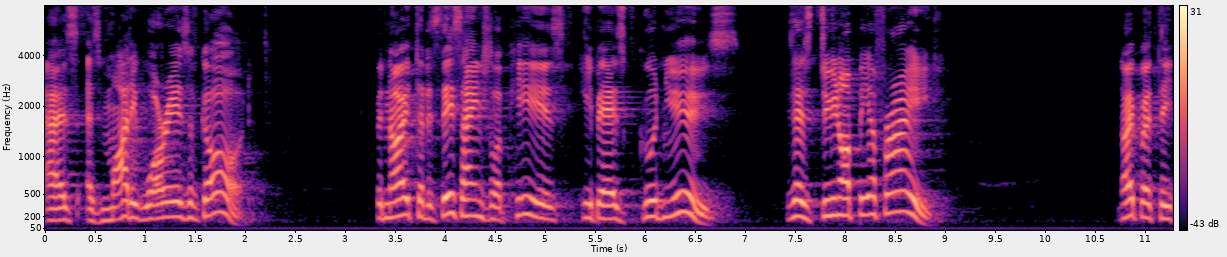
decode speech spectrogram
as, as mighty warriors of God. But note that as this angel appears, he bears good news. He says, Do not be afraid. Note both the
